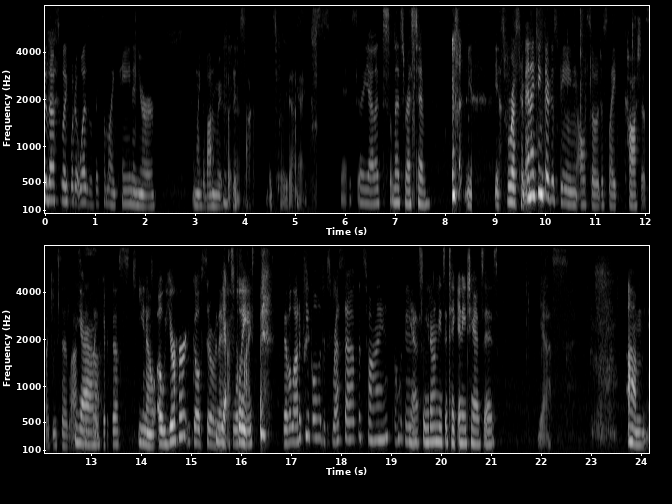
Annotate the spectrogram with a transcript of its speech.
Because that's like what it was. It's like some like pain in your, in like the bottom of your foot. Mhm. It sucks. It's really bad. Yikes. Yikes. So yeah, let's let's rest him. yeah. Yes, we'll rest him. And I think they're just being also just like cautious, like we said last Yeah. week. Like they're just, you know, oh, you're hurt, go sit over there. Yes, We're fine. please. We have a lot of people. Just rest up. It's fine. It's all good. yes, we don't need to take any chances. Yes. Um,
